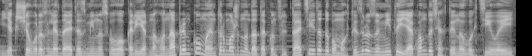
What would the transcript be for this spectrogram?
Якщо ви розглядаєте зміну свого кар'єрного напрямку, ментор може надати консультації та допомогти зрозуміти, як вам досягти нових цілей.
